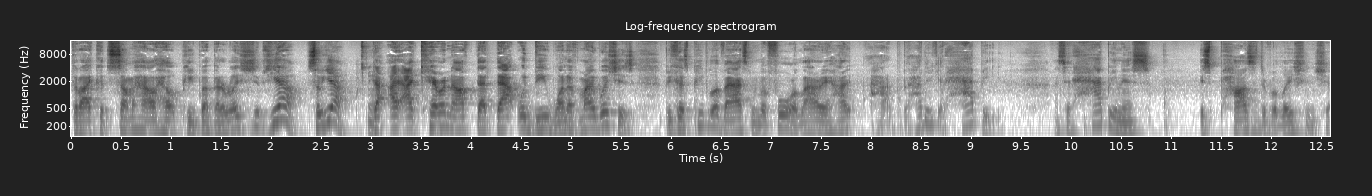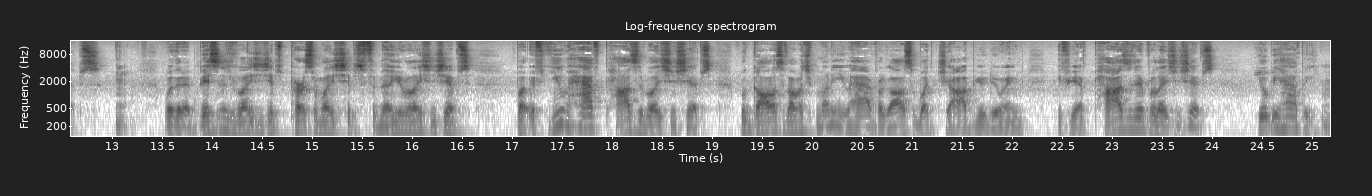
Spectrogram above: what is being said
that I could somehow help people have better relationships. Yeah. So yeah, that, I, I care enough that that would be one of my wishes because people have asked me before, Larry, how, how, how do you get happy? I said, happiness is positive relationships, whether they're business relationships, personal relationships, familiar relationships. But if you have positive relationships, regardless of how much money you have, regardless of what job you're doing, if you have positive relationships, you'll be happy. Hmm.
